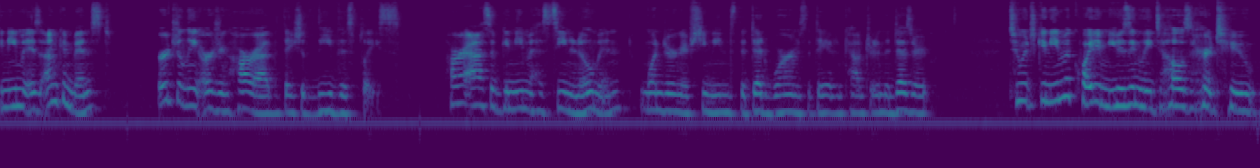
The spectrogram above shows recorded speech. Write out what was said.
Ghanima is unconvinced, urgently urging Harah that they should leave this place. Harah asks if Ghanima has seen an omen, wondering if she means the dead worms that they had encountered in the desert. To which Ghanima quite amusingly tells her to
